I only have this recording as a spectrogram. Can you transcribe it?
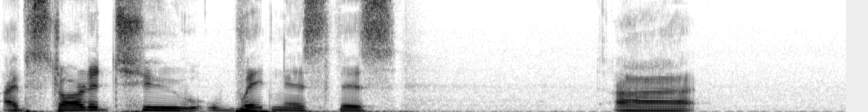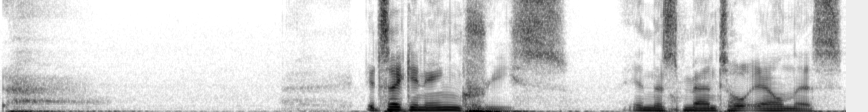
I've started to witness this. Uh, it's like an increase in this mental illness.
